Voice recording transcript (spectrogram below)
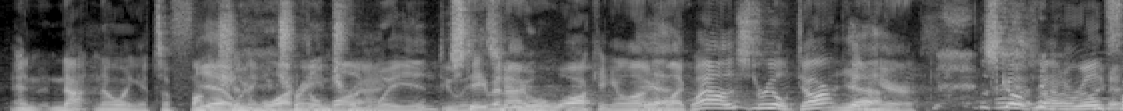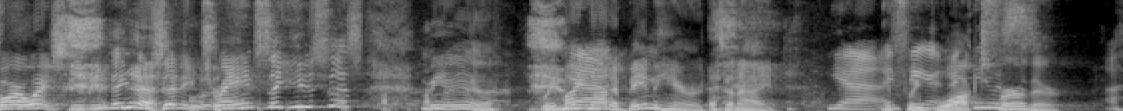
and not knowing it's a functioning walked train a long track. way into it, Steve and I too. were walking along. Yeah. I'm like, "Wow, this is real dark Yeah. in here. This goes down really far away." Steve, do you think there's any trains that use this? I mean, yeah, we might Yeah. not have been here tonight yeah, if we think, walked think it was further. a-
